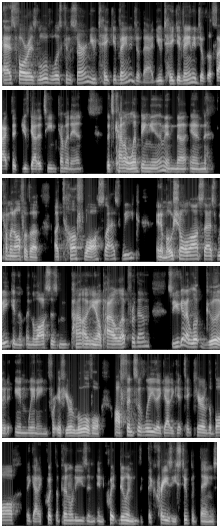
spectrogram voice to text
as far as Louisville is concerned, you take advantage of that. You take advantage of the fact that you've got a team coming in that's kind of limping in and uh, and coming off of a, a tough loss last week, an emotional loss last week, and the, and the losses pile, you know pile up for them. So you got to look good in winning for if you're Louisville. Offensively, they got to get take care of the ball. They got to quit the penalties and, and quit doing the crazy, stupid things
